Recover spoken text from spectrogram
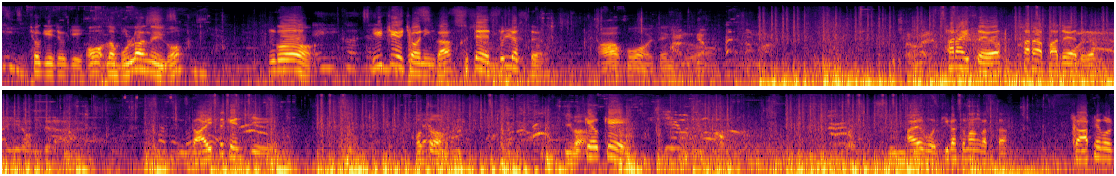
1. 저기 저기 어 나 몰랐네 이거 이거 A 거점 일주일 전인가? 그때 뚫렸어요 아 고마워 땡큐 팔아 있어요 팔아 맞아야 돼요 나이스 겐지. 거점. 이봐. 오케이 오케이. 아이고 디가 도망갔다. 저 앞에 볼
